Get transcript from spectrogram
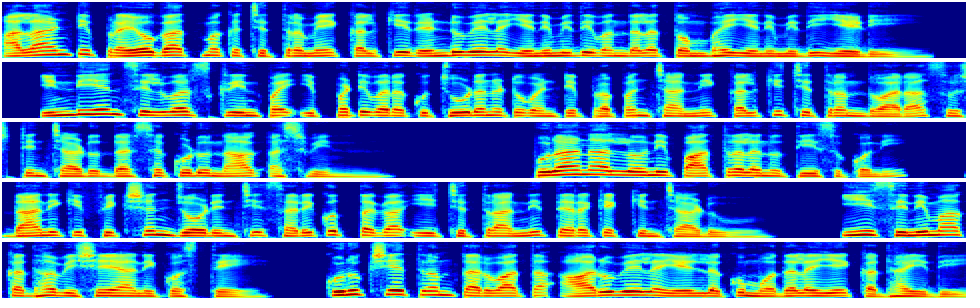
అలాంటి ప్రయోగాత్మక చిత్రమే కల్కి రెండువేల ఎనిమిది వందల తొంభై ఎనిమిది ఏడి. ఇండియన్ సిల్వర్ స్క్రీన్పై ఇప్పటివరకు చూడనటువంటి ప్రపంచాన్ని కల్కి చిత్రం ద్వారా సృష్టించాడు దర్శకుడు నాగ్ అశ్విన్. పురాణాల్లోని పాత్రలను తీసుకొని దానికి ఫిక్షన్ జోడించి సరికొత్తగా ఈ చిత్రాన్ని తెరకెక్కించాడు. ఈ సినిమా కథ విషయానికొస్తే కురుక్షేత్రం తర్వాత ఆరువేల ఏళ్ళకు మొదలయ్యే కథ ఇది.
